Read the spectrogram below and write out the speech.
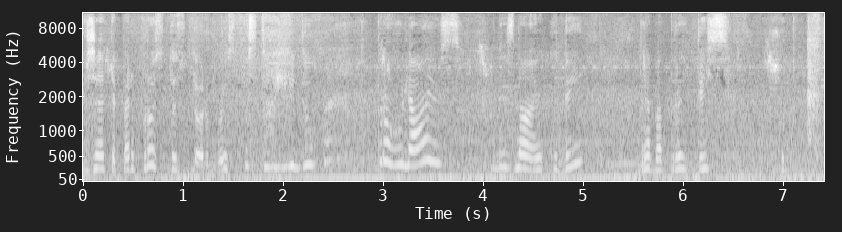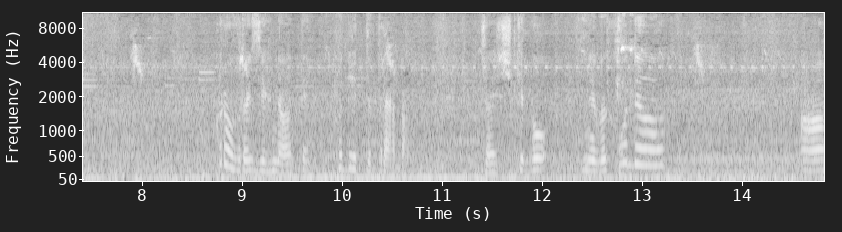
Вже тепер просто з торбою з пустою йду. Прогуляюсь, не знаю куди. Треба пройтись, щоб кров розігнати. Ходити треба. Зайчики, бо не виходила, а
